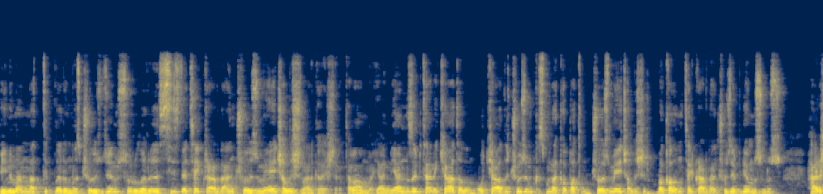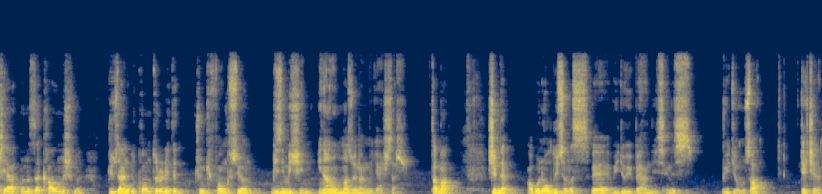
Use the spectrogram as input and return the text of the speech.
Benim anlattıklarımı çözdüğüm soruları siz de tekrardan çözmeye çalışın arkadaşlarım tamam mı? Yani yanınıza bir tane kağıt alın o kağıdı çözüm kısmına kapatın çözmeye çalışın. Bakalım tekrardan çözebiliyor musunuz? Her şey aklınıza kalmış mı? Güzel bir kontrol edin çünkü fonksiyon bizim için inanılmaz önemli gençler. Tamam. Şimdi abone olduysanız ve videoyu beğendiyseniz videomuza geçelim.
